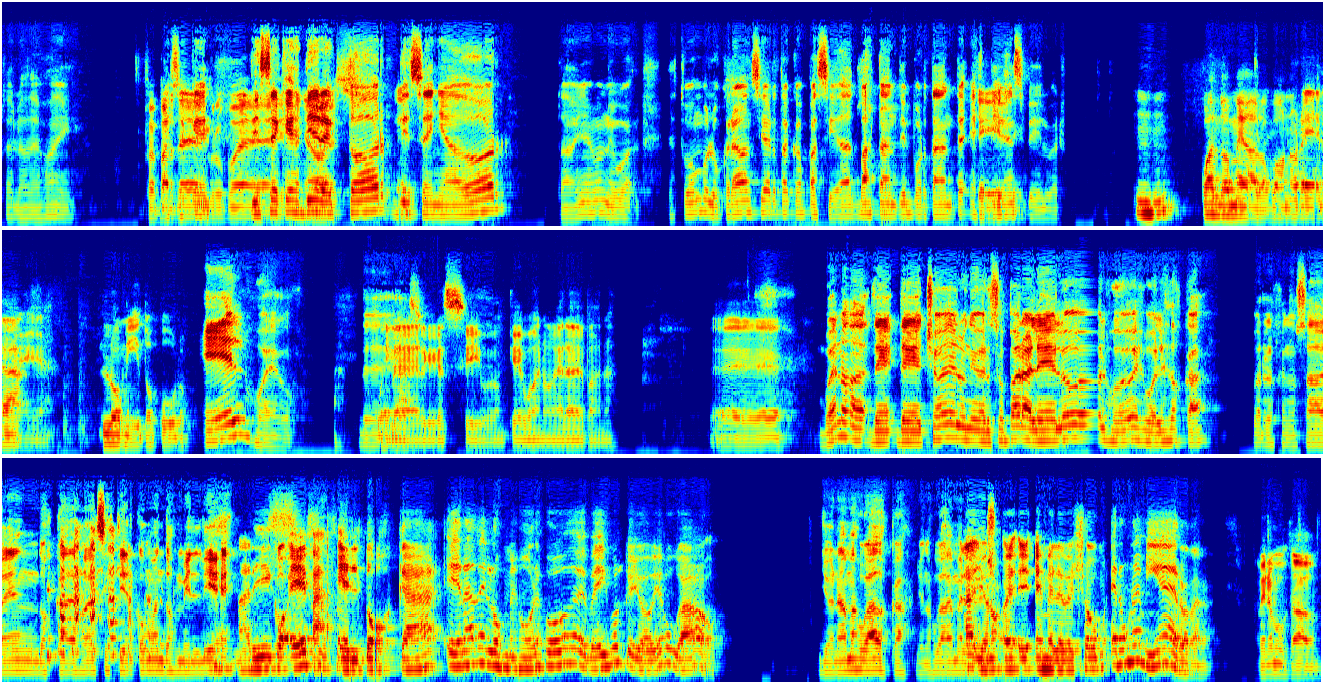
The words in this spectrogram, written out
Se lo dejo ahí. Fue parte Dice que- del grupo de. Dice que es director, diseñador. Está bien, bueno, igual. Estuvo involucrado en cierta capacidad bastante importante Steven sí. Spielberg. Ujú. Cuando Medal of Honor era Mega. lo mito puro. El juego. de-. Verga, sí, weón. Qué bueno era de pana. Eh, Bueno, de, de hecho, en el universo paralelo, el juego de béisbol es 2K. Para los que no saben, 2K dejó de existir como en 2010. marico, epa, el 2K era de los mejores juegos de béisbol que yo había jugado. Yo nada más jugaba 2K, yo no jugaba MLB. Ah, yo Show. eh, eh, MLB Show era una mierda. A mí no me gustaba.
